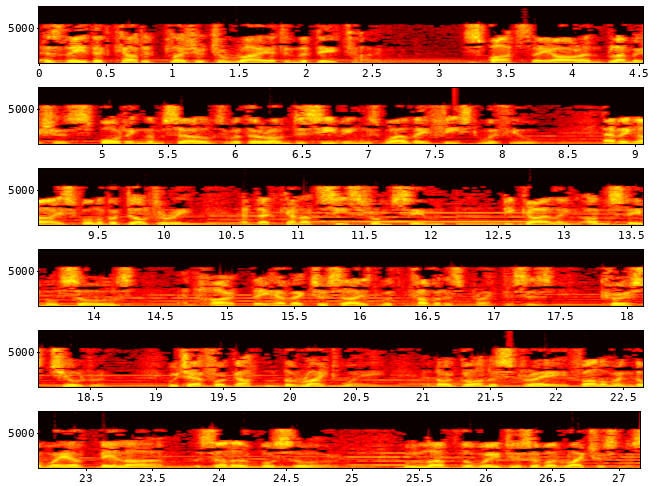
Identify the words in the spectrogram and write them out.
as they that count it pleasure to riot in the daytime. Spots they are and blemishes, sporting themselves with their own deceivings while they feast with you, having eyes full of adultery, and that cannot cease from sin, beguiling unstable souls, and heart they have exercised with covetous practices, cursed children, which have forgotten the right way, and are gone astray, following the way of Balaam, the son of Bosor, who loved the wages of unrighteousness,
